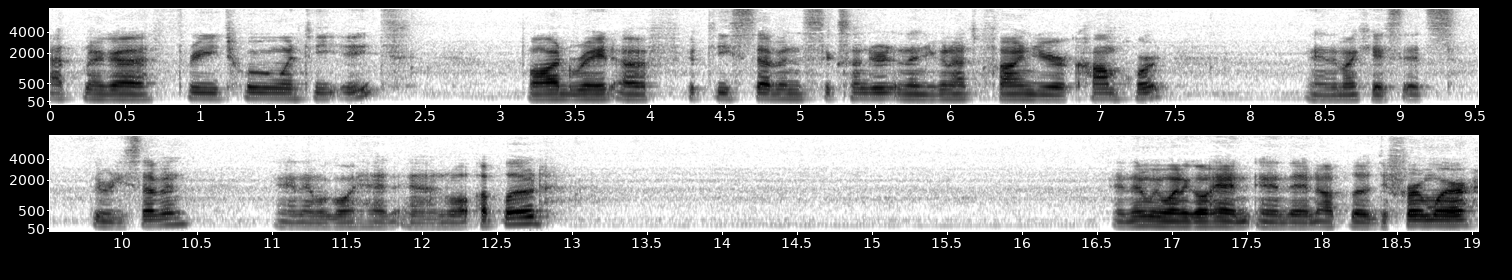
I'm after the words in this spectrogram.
Atmega 328 baud rate of 57600 and then you're going to have to find your COM port. And in my case it's 37 and then we'll go ahead and we'll upload. And then we want to go ahead and then upload the firmware.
